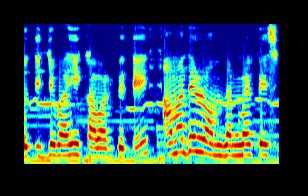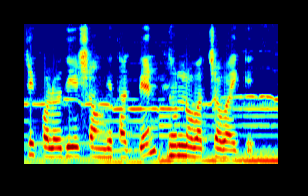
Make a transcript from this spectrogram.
ঐতিহ্যবাহী খাবার পেতে আমাদের রমজান বাই ফেস্টি ফলো দিয়ে সঙ্গে থাকবেন। ধন্যবাদ সবাইকে।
